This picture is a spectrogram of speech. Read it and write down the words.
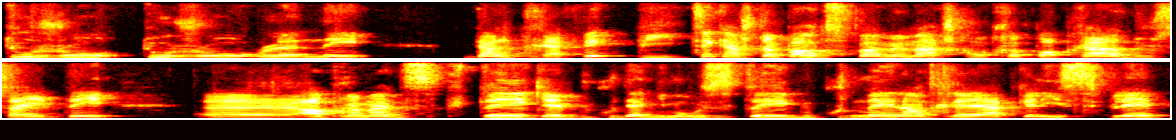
toujours, toujours le nez dans le trafic. Puis, tu sais, quand je te parle du fameux match contre Poprad où ça a été euh, âprement disputé, qu'il y a beaucoup d'animosité, beaucoup de mêlée entre, après les sifflets,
